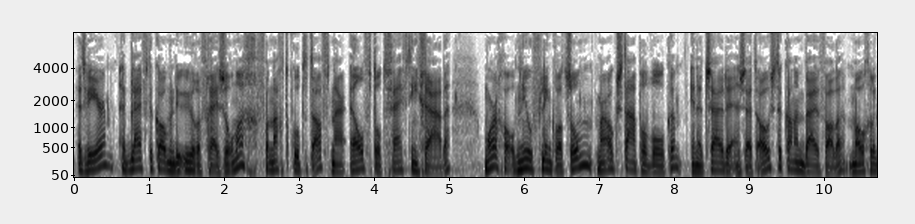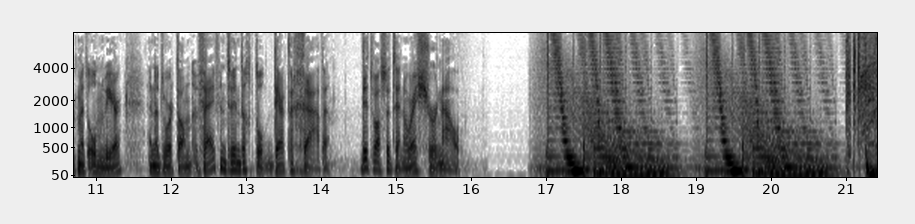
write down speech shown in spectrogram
Het weer. Het blijft de komende uren vrij zonnig. Vannacht koelt het af naar 11 tot 15 graden. Morgen opnieuw flink wat zon, maar ook stapelwolken. In het zuiden en zuidoosten kan een bui vallen, mogelijk met onweer. En het wordt dan 25 tot 30 graden. Dit was het NOS Journaal.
